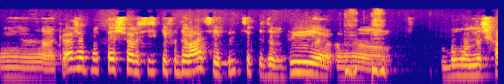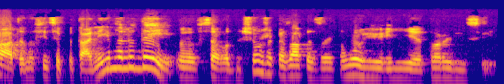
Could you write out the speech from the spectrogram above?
е, каже про те, що Російській Федерації, в принципі, завжди було начхати на всі ці питання. Їм на людей все одно, що вже казати за екологію і тваринний світ.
